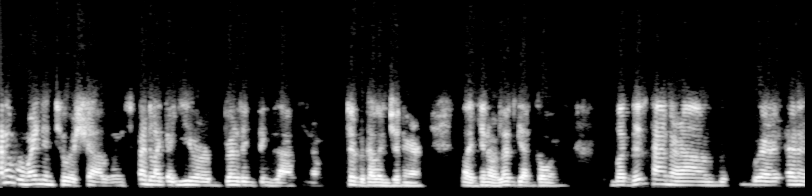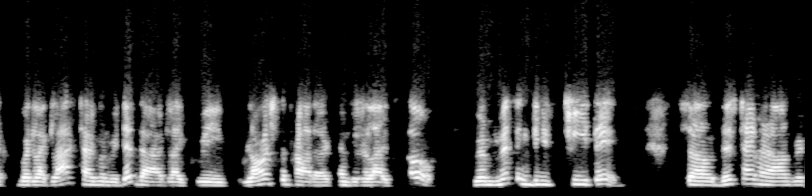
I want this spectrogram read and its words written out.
kind of went into a shell and spent like a year building things out, you know, typical engineer, like, you know, let's get going. But this time around, where, and it, but like last time when we did that, like we launched the product and we realized, oh, we're missing these key things. So this time around, we're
